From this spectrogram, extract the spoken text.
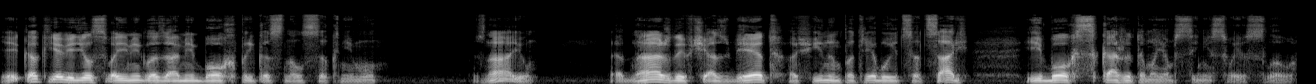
И, как я видел своими глазами, Бог прикоснулся к нему. Знаю, однажды в час бед Афинам потребуется царь, и Бог скажет о моем сыне свое слово.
